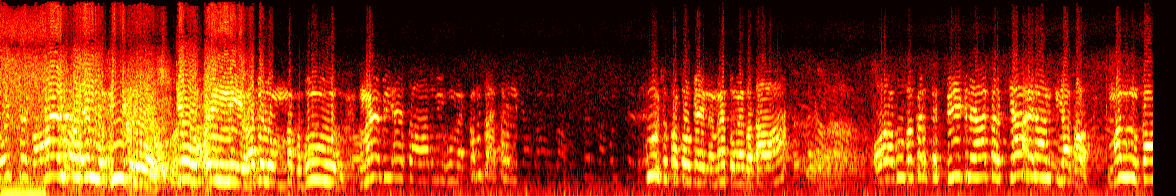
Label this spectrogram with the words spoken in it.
مجھ سے فرائض کا علم سیکھ لو۔ کیوں؟ انی رجل مقبوض۔ میں بھی ایسا آدمی ہوں، میں قبضہ کر لیا۔ پوچھ سکو گے، نہ میں تمہیں بتا۔ اور ابو بکر صدیق نے آ کر کیا اعلان کیا تھا؟ من کا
